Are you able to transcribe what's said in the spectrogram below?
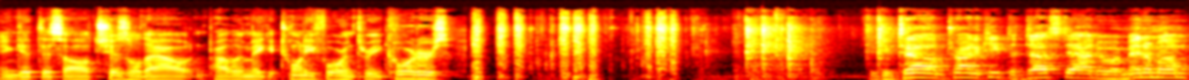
and get this all chiseled out and probably make it 24 and 3 quarters. You can tell I'm trying to keep the dust down to a minimum.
